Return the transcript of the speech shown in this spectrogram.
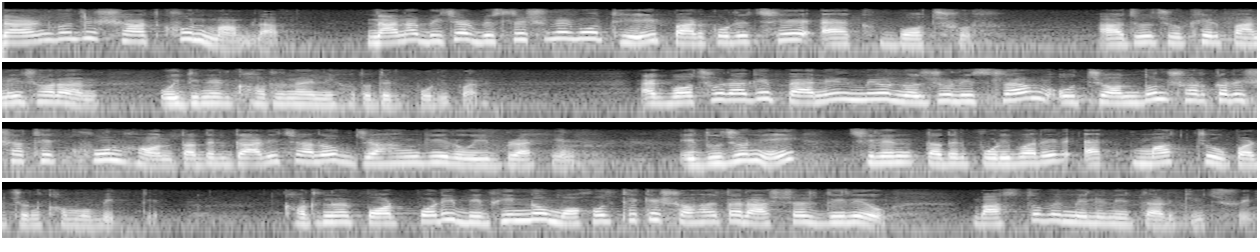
নারায়ণগঞ্জের সাত খুন মামলা। নানা বিচার বিশ্লেষণের মধ্যেই পার করেছে এক বছর। আজও চোখের পানি ঝরান ওই দিনের ঘটনায় নিহতদের পরিবার। এক বছর আগে প্যানেল মেয়র নজরুল ইসলাম ও চন্দন সরকারের সাথে খুন হন তাদের গাড়ি চালক জাহাঙ্গীর ও ইব্রাহিম। এই দুজনেই ছিলেন তাদের পরিবারের একমাত্র উপার্জনক্ষম ব্যক্তি। ঘটনার পরপরই বিভিন্ন মহল থেকে সহায়তার আশ্বাস দিলেও বাস্তবে মেলেনি তার কিছুই।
